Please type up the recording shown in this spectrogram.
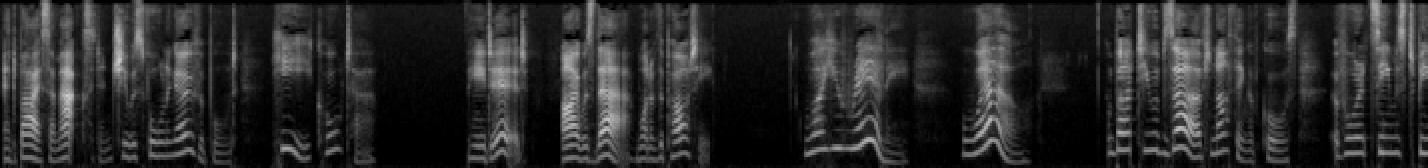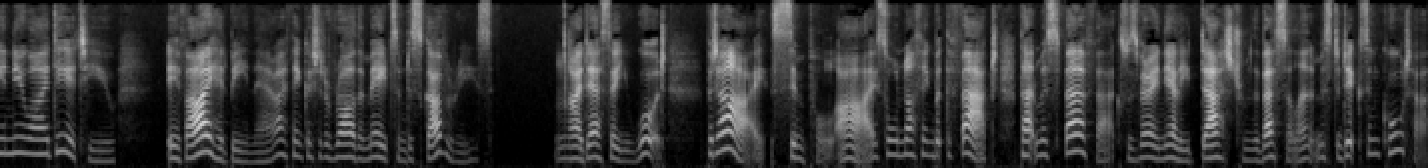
and by some accident she was falling overboard. He caught her." "He did. I was there, one of the party." "Were you really? Well! But you observed nothing, of course, for it seems to be a new idea to you. If I had been there, I think I should have rather made some discoveries." "I dare say you would. But I, simple I, saw nothing but the fact that Miss Fairfax was very nearly dashed from the vessel and that Mr. Dixon caught her.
